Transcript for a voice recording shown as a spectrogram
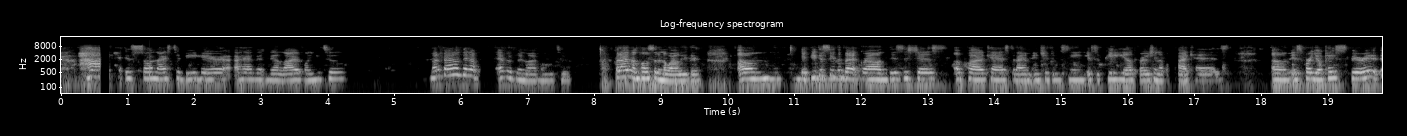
Hi, it's so nice to be here. I haven't been live on YouTube. Matter of fact, I don't think I've ever been live on YouTube, but I haven't posted in a while either. Um, if you can see the background, this is just a podcast that I am introducing. It's a PDF version of a podcast. Um, it's for your case Spirit.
